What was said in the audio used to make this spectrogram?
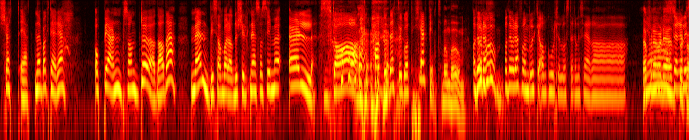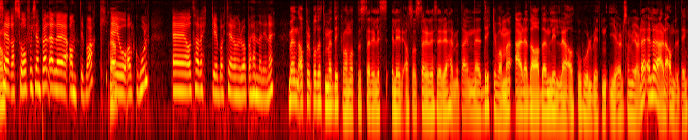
Kjøttetende bakterie. Opp i hjernen, så han døde av det. Men hvis han bare hadde skylt nesa si med øl, da hadde dette gått helt fint. Boom, boom. Og det, er jo Boom, derfor, og det er jo derfor han bruker alkohol til å sterilisere Ja, for det var det jeg spurte om. Sterilisere sår, for eksempel. Eller antibac Ja. er jo alkohol. Eh, og ta vekk bakteriene du har på hendene dine. Men apropos dette med drikkevann, at det sterilis eller, altså steriliserer hermetegn eh, drikkevannet. Er det da den lille alkoholbiten i øl som gjør det, eller er det andre ting?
